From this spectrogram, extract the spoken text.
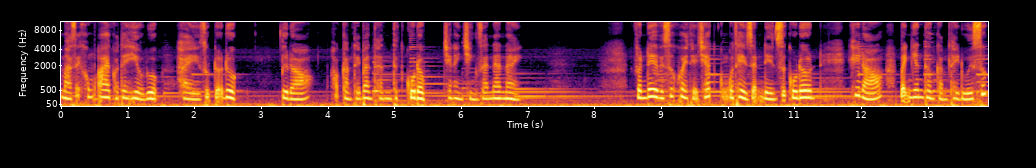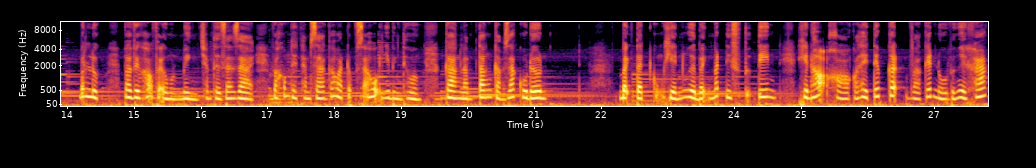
mà sẽ không ai có thể hiểu được hay giúp đỡ được. Từ đó, họ cảm thấy bản thân thật cô độc trên hành trình gian nan này vấn đề về sức khỏe thể chất cũng có thể dẫn đến sự cô đơn. Khi đó, bệnh nhân thường cảm thấy đuối sức, bất lực và việc họ phải ở một mình trong thời gian dài và không thể tham gia các hoạt động xã hội như bình thường càng làm tăng cảm giác cô đơn. Bệnh tật cũng khiến người bệnh mất đi sự tự tin, khiến họ khó có thể tiếp cận và kết nối với người khác.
